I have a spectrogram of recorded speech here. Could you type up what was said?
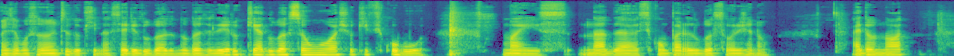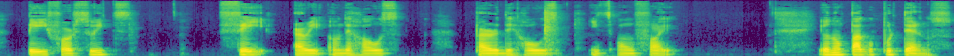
mais emocionantes do que na série dublada no brasileiro, que a dublação eu acho que ficou boa, mas nada se compara à dublação original. I do not pay for sweets. Faye are on the house, para the house is on fire. Eu não pago por ternos.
